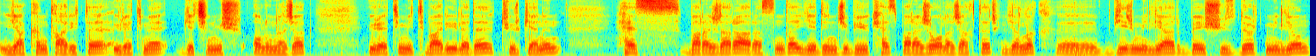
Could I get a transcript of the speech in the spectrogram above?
yakın tarihte üretime geçilmiş olunacak. Üretim itibariyle de Türkiye'nin HES barajları arasında 7. büyük HES barajı olacaktır. Yıllık e, 1 milyar 504 milyon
